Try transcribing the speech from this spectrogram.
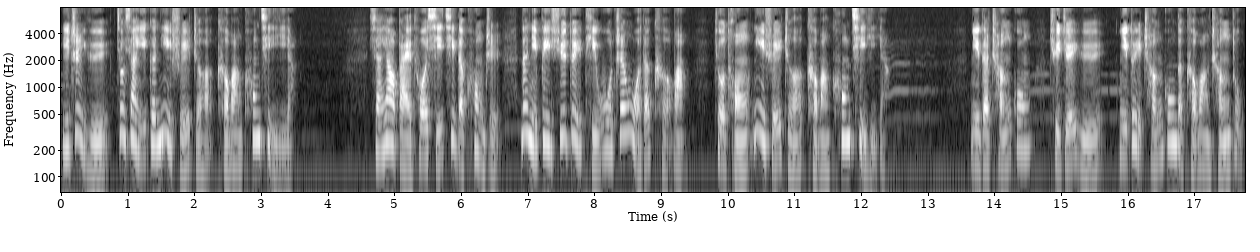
以至于就像一个溺水者渴望空气一样。想要摆脱习气的控制，那你必须对体悟真我的渴望，就同溺水者渴望空气一样。你的成功取决于你对成功的渴望程度。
